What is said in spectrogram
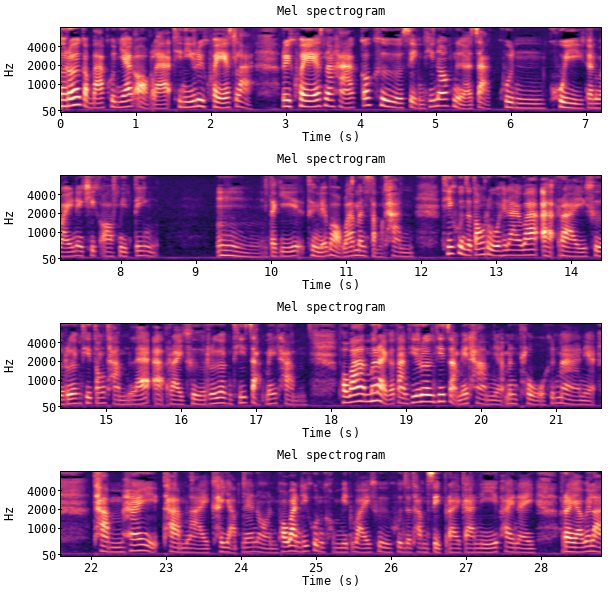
error กับ bug คุณแยกออกแล้ว ทีนี้ request ล่ะ request นะคะก็คือสิ่งที่นอกเหนือจากคุณคุยกันไว้ใน kick off meeting อืมตะกี้ถึงได้บอกว่ามันสำคัญ ที่คุณจะต้องรู้ให้ได้ว่าอะไรคือเรื่องที่ต้องทำและอะไรคือเรื่องที่จะไม่ทำเพราะว่าเมื่อไหร่ก็ตามที่เรื่องที่จะไม่ทำเนี่ยมันโผล่ขึ้นมาเนี่ยทำให้ไทม์ไลน์ขยับแน่นอน เพราะวันที่คุณคอมมิตไว้คือคุณจะทำสิบรายการนี้ภายในระยะเวลา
